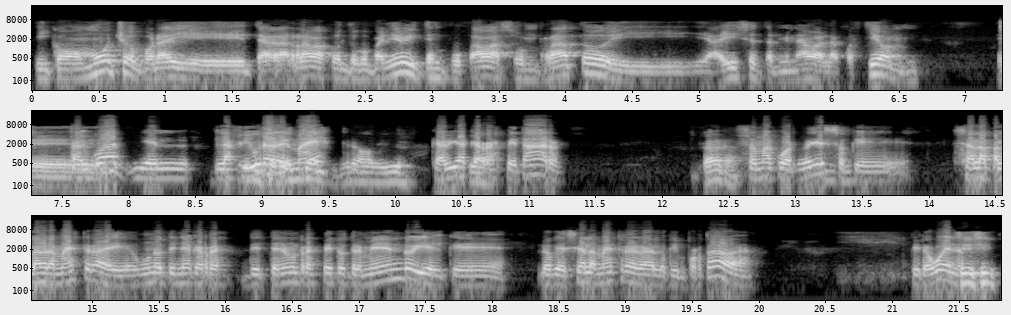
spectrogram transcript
y como mucho por ahí te agarrabas con tu compañero y te empujabas un rato y ahí se terminaba la cuestión. Eh, Tal cual, y el, la figura del maestro, que había que respetar. Claro. Yo me acuerdo de eso, que ya la palabra maestra, eh, uno tenía que de tener un respeto tremendo y el que lo que decía la maestra era lo que importaba. Pero bueno. Sí, sí,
